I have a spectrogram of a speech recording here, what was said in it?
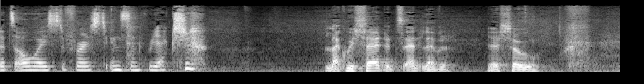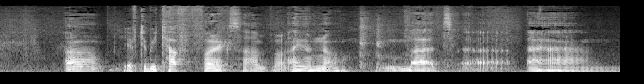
That's always the first instant reaction. Like we said, it's end level. Yeah, so Uh, you have to be tough. for example, I don't know, but uh, um,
